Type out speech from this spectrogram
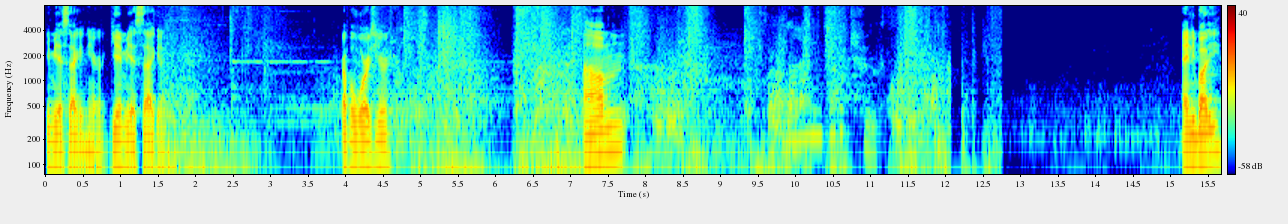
Give me a second here. Give me a second. Drop a word here. Um, Blind to the truth. anybody?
